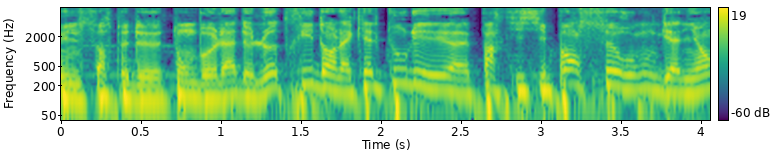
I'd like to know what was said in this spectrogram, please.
Une sorte de tombola de loterie dans laquelle tous les euh, participants seront gagnants.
